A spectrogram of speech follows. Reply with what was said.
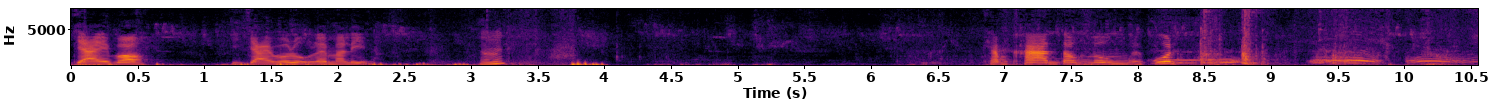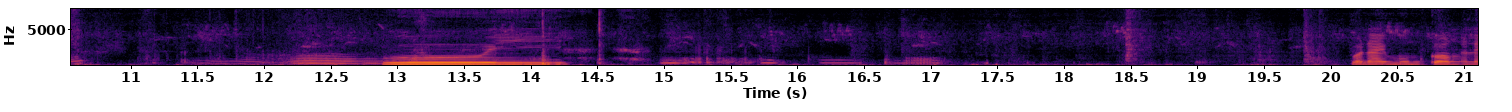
ดี ใจบ่ดีใจบ่ลูกเลยมาลินหืมแคมคานต้องลงไปพุ่นอุ้ยบ่ได้มุมกล้องอะไร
